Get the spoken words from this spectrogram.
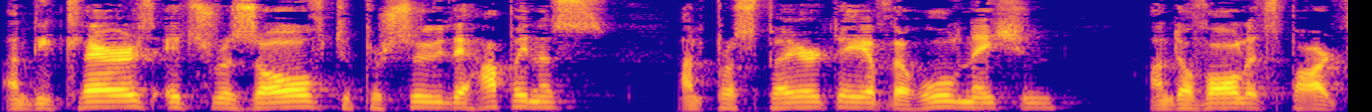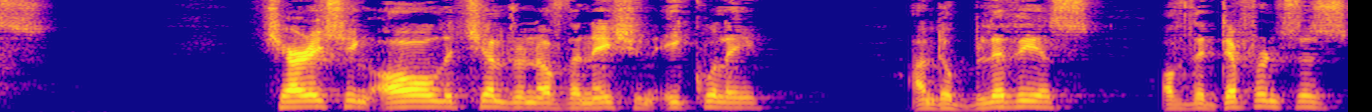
and declares its resolve to pursue the happiness and prosperity of the whole nation and of all its parts, cherishing all the children of the nation equally and oblivious of the differences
